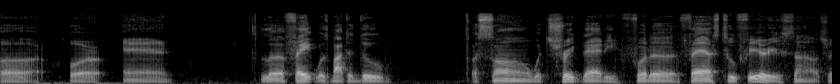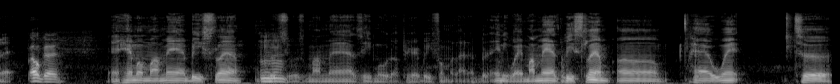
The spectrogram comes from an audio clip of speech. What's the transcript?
uh, or and Lil Fate was about to do a song with Trick Daddy for the Fast Two Furious soundtrack. Okay. And him and my man B Slim, which was my man's, he moved up here, be from Atlanta. But anyway, my man's B Slim um had went to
